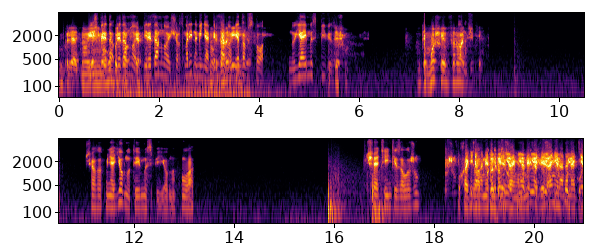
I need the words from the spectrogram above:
Блять, ну Видишь, я не передо, могу быть передо во мной, всех передо мной, еще раз, смотри на меня, Ну, передо мной, метров. 100. Ну я им СП везу. Ты ж... Ну, Ты можешь ее взорвать Ладно. идти? Сейчас от меня ёбнут и им СП ёбнут. Ну ладно. Сейчас TNT заложу. Уходите на нет, движения. на метке движения надо найти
